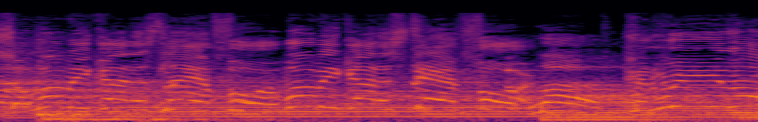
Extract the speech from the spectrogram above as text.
So what we got is land for, what we gotta stand for. Love. And we love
